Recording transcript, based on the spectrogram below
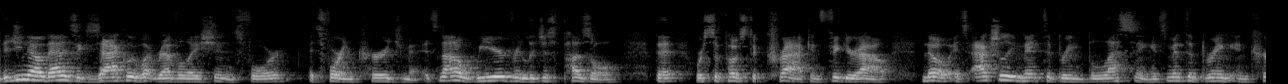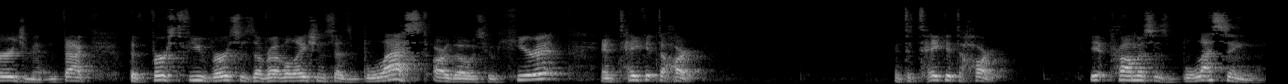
did you know that is exactly what Revelation is for? It's for encouragement. It's not a weird religious puzzle that we're supposed to crack and figure out. No, it's actually meant to bring blessing. It's meant to bring encouragement. In fact, the first few verses of Revelation says, "Blessed are those who hear it and take it to heart." And to take it to heart. It promises blessing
